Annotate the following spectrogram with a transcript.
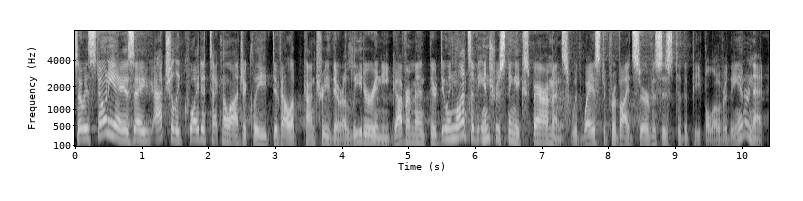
So Estonia is a, actually quite a technologically developed country. They're a leader in e-government. They're doing lots of interesting experiments with ways to provide services to the people over the internet.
